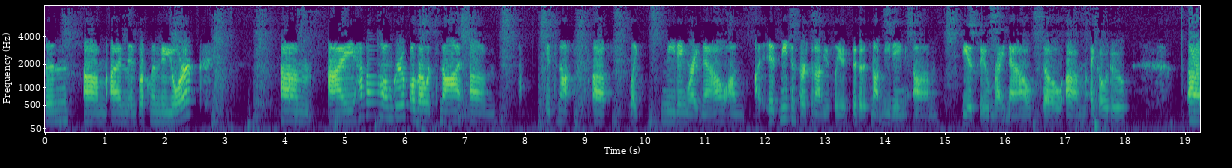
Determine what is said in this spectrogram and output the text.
2011. Um, I'm in Brooklyn, New York. Um, I have a home group, although it's not um, it's not uh, like meeting right now. On it meets in person, obviously, but it's not meeting um, via Zoom right now. So um, I go to uh,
